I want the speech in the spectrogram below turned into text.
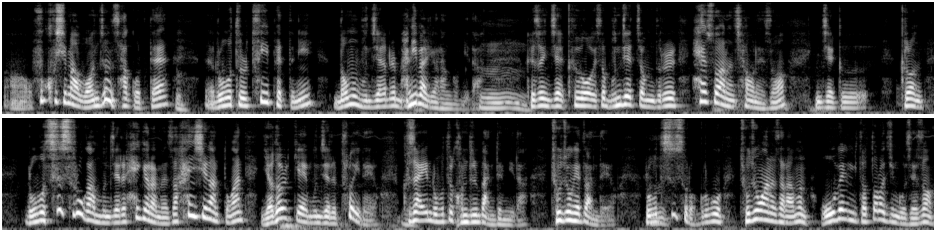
어, 후쿠시마 원전 사고 때 네. 로봇을 투입했더니 너무 문제를 많이 발견한 겁니다. 음. 그래서 이제 그거에서 문제점들을 해소하는 차원에서 이제 그 그런 로봇 스스로가 문제를 해결하면서 한시간 동안 여덟 개의 문제를 풀어야 돼요. 그 사이에 로봇을 건들면 안 됩니다. 조종해도 안 돼요. 로봇 스스로. 그리고 조종하는 사람은 500m 떨어진 곳에서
